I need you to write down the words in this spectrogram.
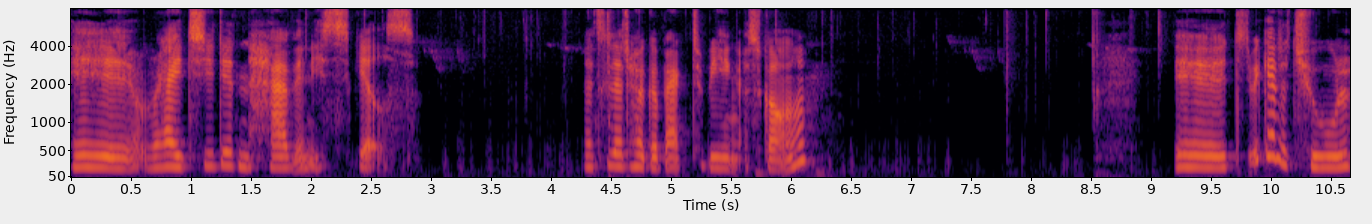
Uh, right, she didn't have any skills. Let's let her go back to being a scholar. Uh, did we get a tool?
